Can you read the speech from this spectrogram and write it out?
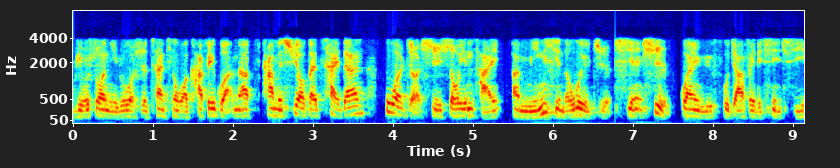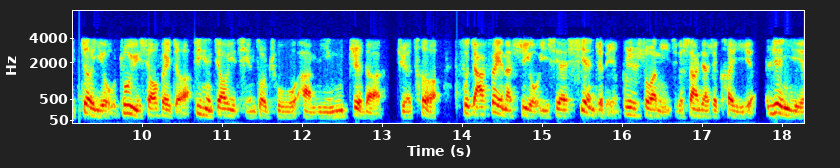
比如说你如果是餐厅或咖啡馆呢，他们需要在菜单或者是收银台啊明显的位置显示关于附加费的信息，这有助于消费者进行交易前做出啊明智的决策。附加费呢是有一些限制的，也不是说你这个商家是可以任意。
